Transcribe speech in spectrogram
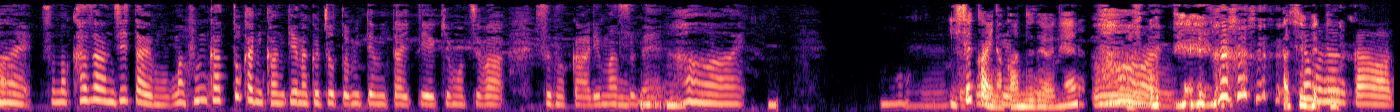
はい。その火山自体も、まあ、噴火とかに関係なくちょっと見てみたいっていう気持ちはすごくありますね。うんうんうんはい。も異世界な感じだよね。うん。はい 初めて。しかもなんか、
